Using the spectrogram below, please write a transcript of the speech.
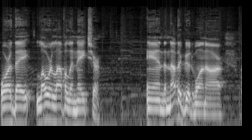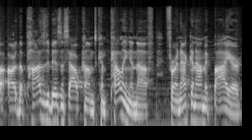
or are they lower level in nature? And another good one are Are the positive business outcomes compelling enough for an economic buyer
